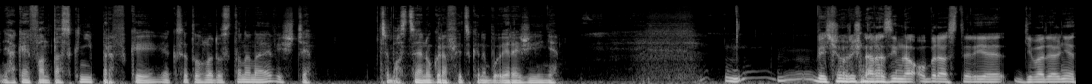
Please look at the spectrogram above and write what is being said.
nějaké fantaskní prvky, jak se tohle dostane na jeviště. Třeba scénograficky nebo i režijně většinou, když narazím na obraz, který je divadelně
